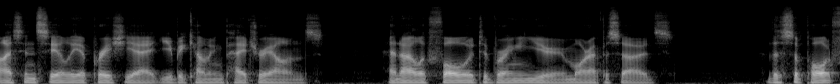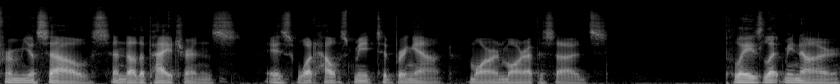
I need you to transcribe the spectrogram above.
I sincerely appreciate you becoming Patreons, and I look forward to bringing you more episodes. The support from yourselves and other patrons is what helps me to bring out more and more episodes. Please let me know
